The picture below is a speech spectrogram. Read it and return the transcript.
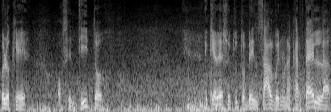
quello che ho sentito e che adesso è tutto ben salvo in una cartella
